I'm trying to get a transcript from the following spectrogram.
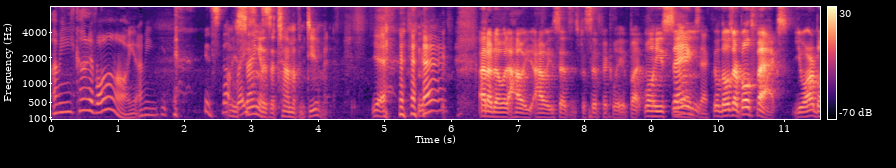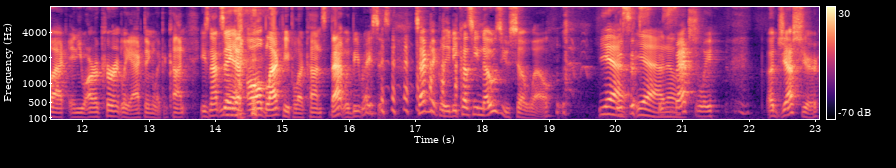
I mean, you kind of are. You know, I mean, it's not. He's saying it as a term of endearment. Yeah. I don't know what, how he how he says it specifically, but well, he's saying exactly. those are both facts. You are black, and you are currently acting like a cunt. He's not saying Yeah. that all black people are cunts. That would be racist, technically, because he knows you so well. yeah. this is, yeah. I this is actually a gesture.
